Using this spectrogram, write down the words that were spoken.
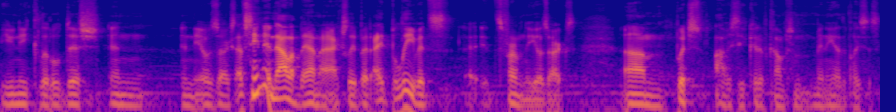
unique little dish in in the Ozarks. I've seen it in Alabama actually, but I believe it's it's from the Ozarks, um, which obviously could have come from many other places.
